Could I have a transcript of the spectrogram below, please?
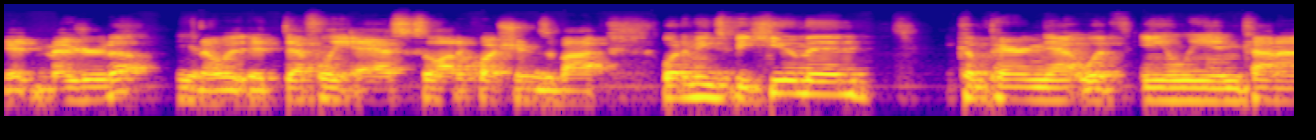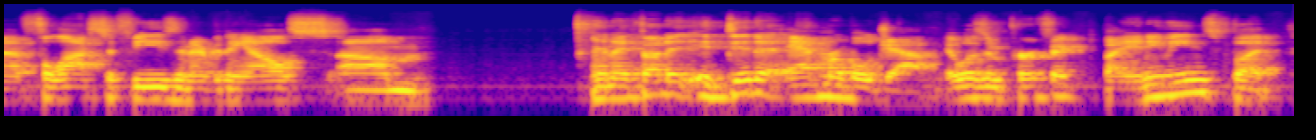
it measured up. You know, it, it definitely asks a lot of questions about what it means to be human, comparing that with alien kind of philosophies and everything else. Um, and I thought it, it did an admirable job. It wasn't perfect by any means, but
